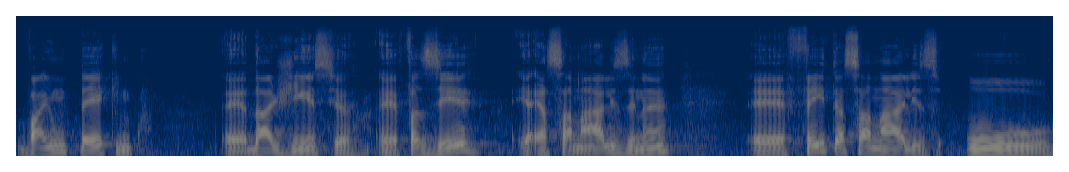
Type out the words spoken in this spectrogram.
vai um técnico é, da agência é, fazer essa análise, né? É, feita essa análise, o,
